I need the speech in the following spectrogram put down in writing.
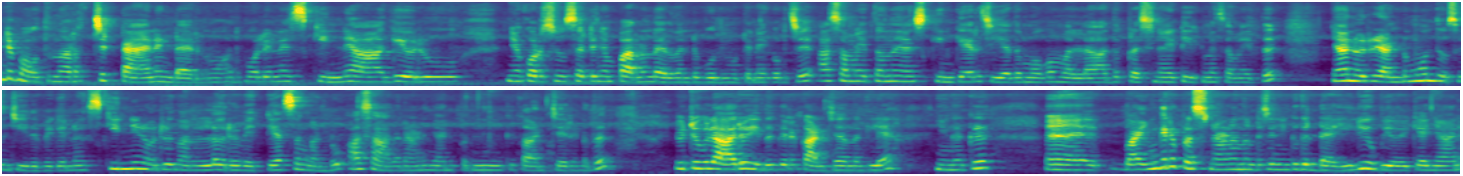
എന്റെ മുഖത്ത് നിറച്ച് ടാൻ ഉണ്ടായിരുന്നു. അതുപോലെ തന്നെ സ്കിന്ന് ആകെ ഒരു ഞാൻ കുറച്ച് ദിവസമായിട്ട് ഞാൻ പറഞ്ഞിട്ടുണ്ടായിരുന്നു എന്റെ ബുദ്ധിമുട്ടിനെ കുറിച്ച്. ആ സമയത്തൊന്നും ഞാൻ സ്കിൻ കെയർ ചെയ്യാതെ മുഖം വല്ലാതെ പ്രശ്നമായിട്ട് ഇരിക്കുന്ന സമയത്ത് ഞാൻ ഒരു രണ്ട് മൂന്ന് ദിവസം ചെയ്തപ്പോഴേക്കും സ്കിന്നിന് ഒരു നല്ലൊരു വ്യത്യാസം കണ്ടു. ആ സാധനമാണ് ഞാനിപ്പോൾ നിങ്ങൾക്ക് കാണിച്ചു തരുന്നത്. യൂട്യൂബിൽ ആരും ഇതിങ്ങനെ കാണിച്ചു തന്നിട്ടില്ല. നിങ്ങൾക്ക് ഭയങ്കര പ്രശ്നമാണെന്നുണ്ടെന്ന് വെച്ചാൽ നിങ്ങൾക്ക് ഇത് ഡെയിലി ഉപയോഗിക്കാം. ഞാൻ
